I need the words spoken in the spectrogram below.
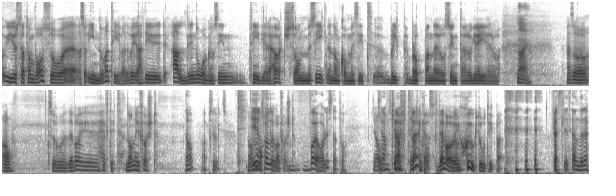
Och just att de var så eh, alltså, innovativa. Det var, jag hade ju aldrig någonsin tidigare hört sån musik när de kom med sitt eh, blipp-bloppande och syntar och grejer. Och, Nej, alltså, ja. Så det var ju häftigt. Någon är ju först. ja absolut Någon Det är måste vara först. vad jag har lyssnat på Ja, kraftverk, Technopop. alltså. Det var Ja. sjukt otippat. Plötsligt hände det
